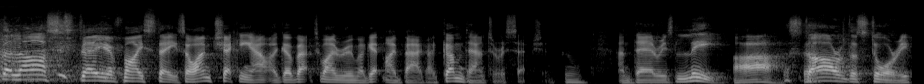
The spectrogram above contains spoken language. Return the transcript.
It's the last day of my stay, so I'm checking out. I go back to my room, I get my bag, I come down to reception. And there is Lee, Ah. the star of the story,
